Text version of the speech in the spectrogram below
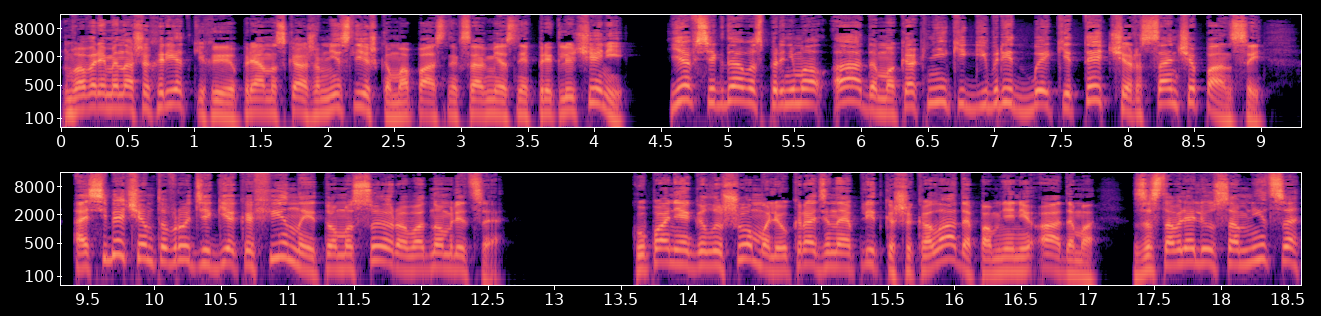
Во время наших редких и, прямо скажем, не слишком опасных совместных приключений я всегда воспринимал Адама как некий гибрид Бекки Тэтчер с Санчо Пансой – а себя чем-то вроде Гека Финна и Тома Сойера в одном лице. Купание голышом или украденная плитка шоколада, по мнению Адама, заставляли усомниться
